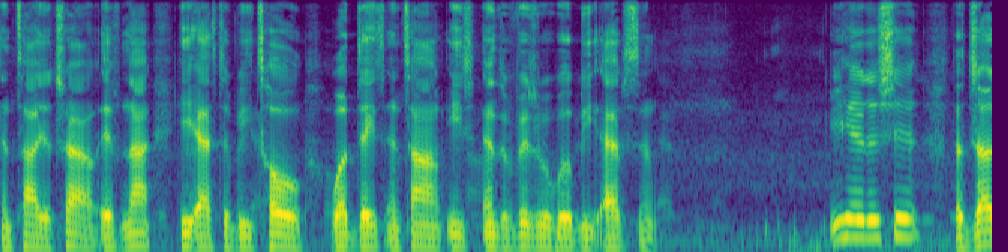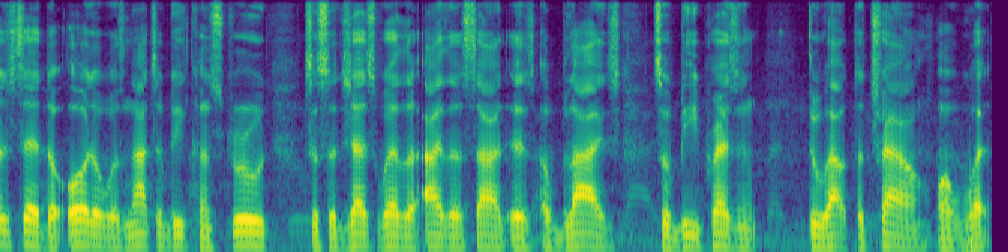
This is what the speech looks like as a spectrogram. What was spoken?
entire trial. If not, he asked to be told what dates and time each individual will be absent. You hear this shit? The judge said the order was not to be construed to suggest whether either side is obliged to be present throughout the trial or what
